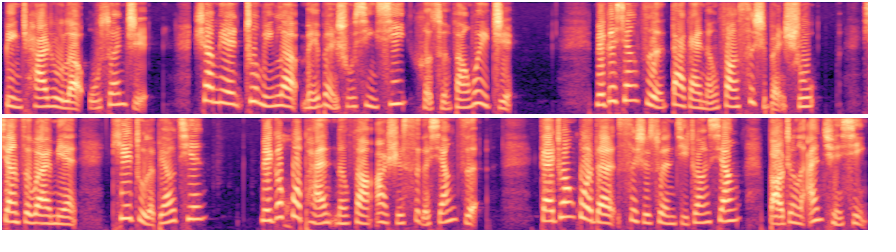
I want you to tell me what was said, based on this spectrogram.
并插入了无酸纸，上面注明了每本书信息和存放位置。每个箱子大概能放四十本书。箱子外面贴住了标签，每个货盘能放二十四个箱子。改装过的四十寸集装箱保证了安全性，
